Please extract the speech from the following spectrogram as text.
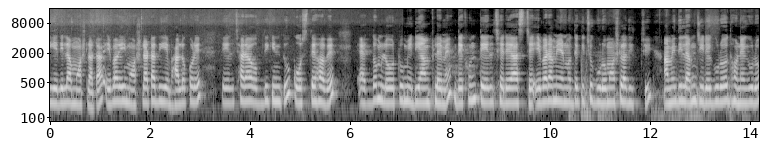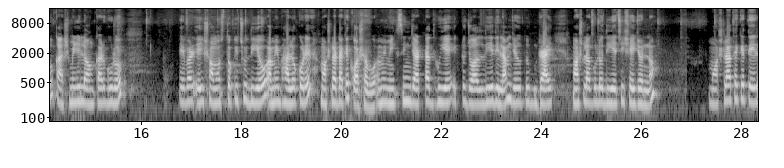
দিয়ে দিলাম মশলাটা। এবার এই মশলাটা দিয়ে ভালো করে তেল ছাড়া অবধি কিন্তু কষতে হবে। একদম লো টু মিডিয়াম ফ্লেমে দেখুন, তেল ছেড়ে আসছে। এবার আমি এর মধ্যে কিছু গুঁড়ো মশলা দিচ্ছি। আমি দিলাম জিরে গুঁড়ো, ধনে গুঁড়ো, কাশ্মীরি লঙ্কার গুঁড়ো। এবার এই সমস্ত কিছু দিয়েও আমি ভালো করে মশলাটাকে কষাবো। আমি মিক্সিং জারটা ধুয়ে একটু জল দিয়ে দিলাম, যেহেতু ড্রাই মশলাগুলো দিয়েছি সেই জন্য। মশলা থেকে তেল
